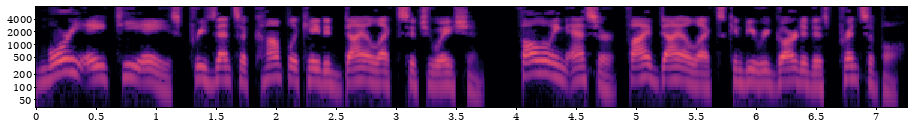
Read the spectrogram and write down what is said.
Mori Atas presents a complicated dialect situation. Following Esser, five dialects can be regarded as principal.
